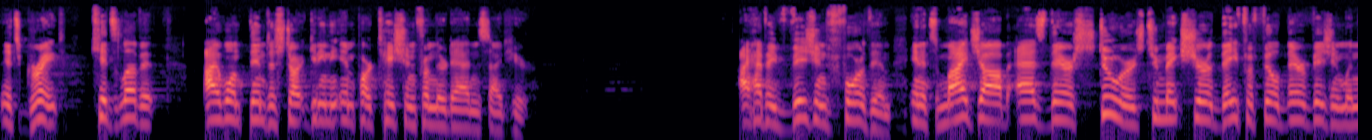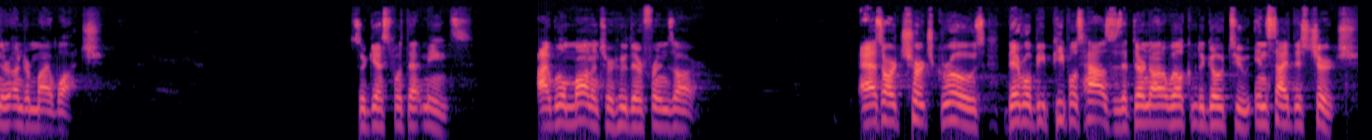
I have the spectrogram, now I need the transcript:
it's great. Kids love it. I want them to start getting the impartation from their dad inside here. I have a vision for them. And it's my job as their stewards to make sure they fulfill their vision when they're under my watch. So, guess what that means? I will monitor who their friends are. As our church grows, there will be people's houses that they're not welcome to go to inside this church.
